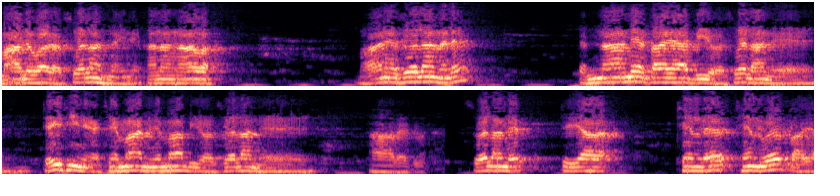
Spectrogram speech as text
မာလိုကတော့ဆွဲလန်းနိုင်တဲ့ခန္ဓာ၅ပါးဘာနဲ့ဆွဲလန်းတယ်လဲတဏှာနဲ့ပါရပြီးတော့ဆွဲလန်းတယ်ဒိဋ္ဌိနဲ့အထင်မှားမြင်မှားပြီးတော့ဆွဲလန်းတယ် ဟာပဲသူဆွဲလန်းတဲ့တရားကထင်လဲထင်လွဲပါရ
